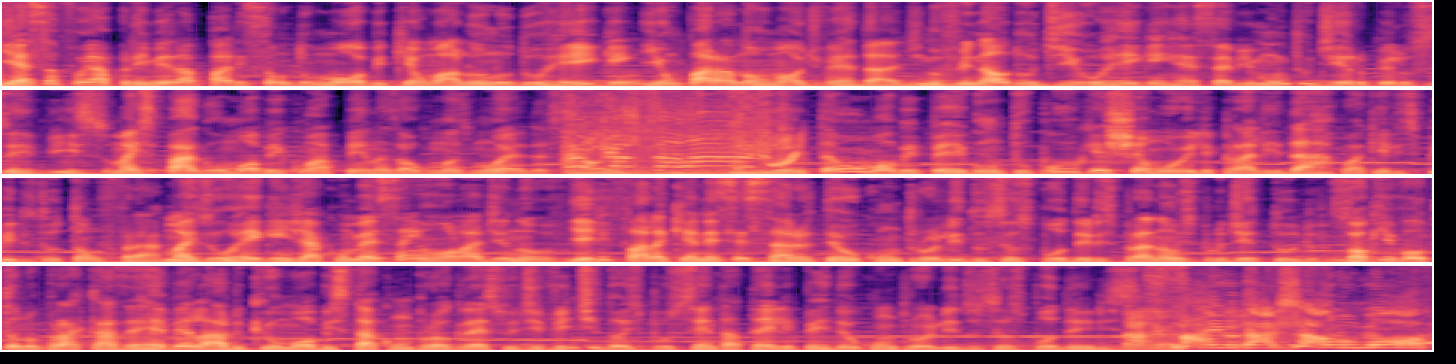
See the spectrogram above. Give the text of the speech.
E essa foi a primeira aparição do mob, que é um aluno do Reigen e um paranormal de verdade. No final do dia, o Reigen recebe muito dinheiro pelo serviço, mas mas paga o mob com apenas algumas moedas. Eu quero! E então o mob pergunta o porquê chamou ele pra lidar com aquele espírito tão fraco. Mas o Reigen já começa a enrolar de novo. E ele fala que é necessário ter o controle dos seus poderes pra não explodir tudo. Só que voltando pra casa é revelado que o mob está com um progresso de 22% até ele perder o controle dos seus poderes. Tá saindo da jaula, moço,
